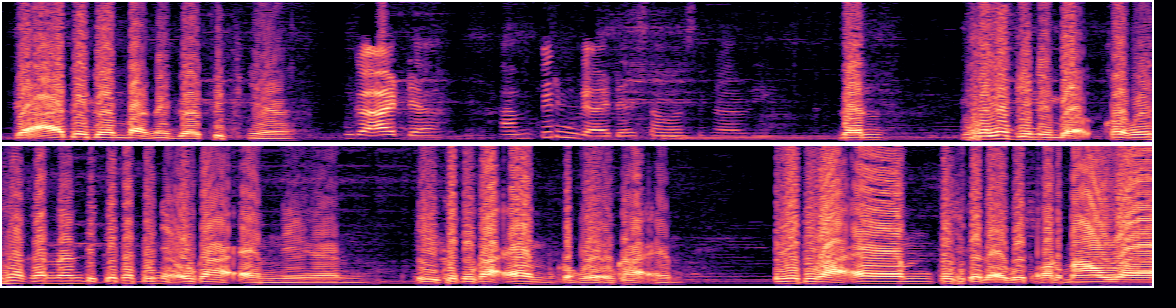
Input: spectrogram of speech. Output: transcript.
nggak ada dampak negatifnya. Nggak ada. Hampir nggak ada sama sekali. Dan misalnya gini mbak kalau misalkan nanti kita punya UKM nih kan ikut UKM kok punya UKM ikut UKM terus kita ikut Ormawa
